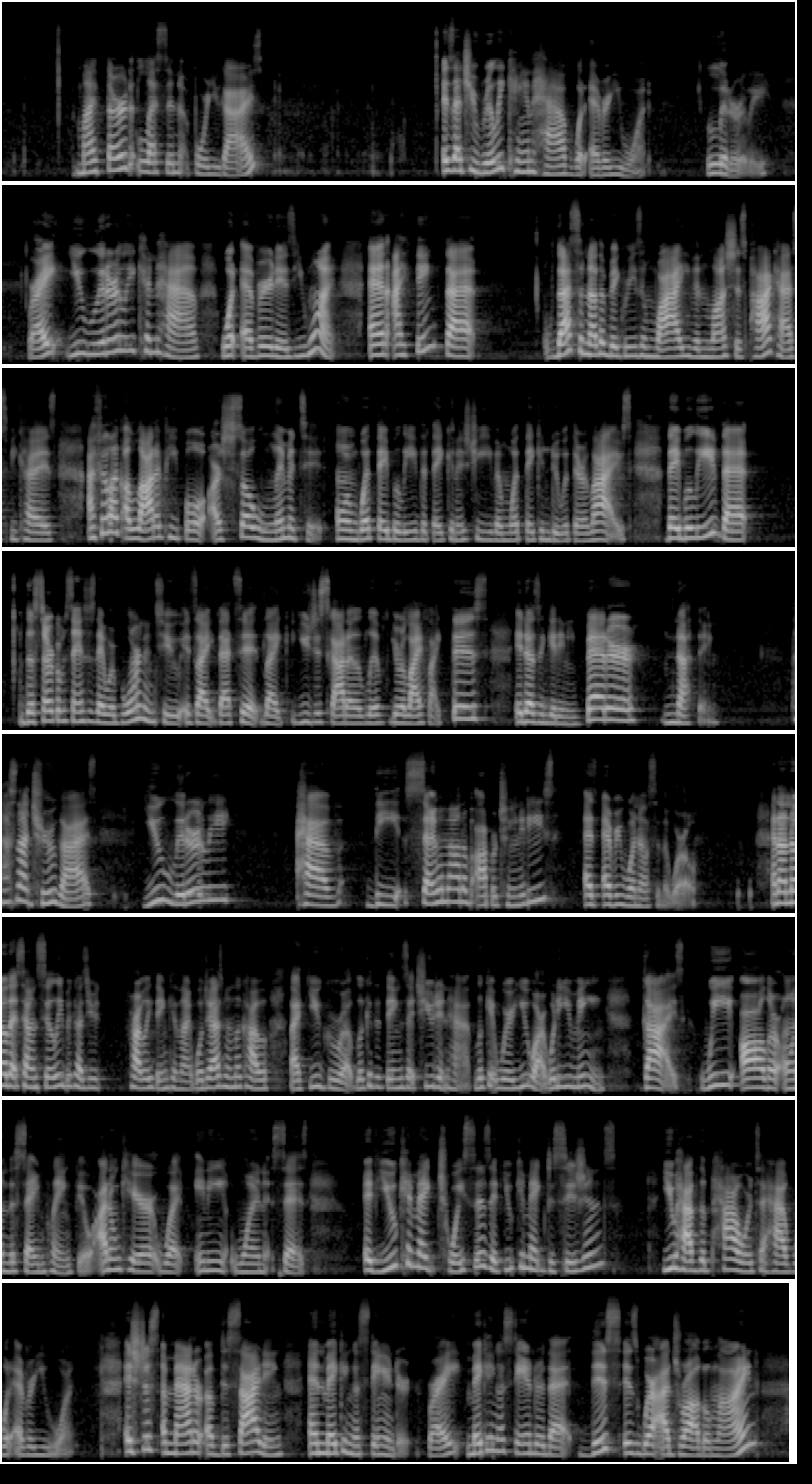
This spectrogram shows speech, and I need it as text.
My third lesson for you guys is that you really can have whatever you want. Literally. Right? You literally can have whatever it is you want. And I think that that's another big reason why I even launched this podcast because I feel like a lot of people are so limited on what they believe that they can achieve and what they can do with their lives. They believe that the circumstances they were born into is like that's it. Like you just got to live your life like this. It doesn't get any better. Nothing. That's not true, guys. You literally have the same amount of opportunities as everyone else in the world. And I know that sounds silly because you're probably thinking like, "Well, Jasmine, look how like you grew up. Look at the things that you didn't have. Look at where you are. What do you mean?" Guys, we all are on the same playing field. I don't care what anyone says. If you can make choices, if you can make decisions, you have the power to have whatever you want. It's just a matter of deciding and making a standard, right? Making a standard that this is where I draw the line.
